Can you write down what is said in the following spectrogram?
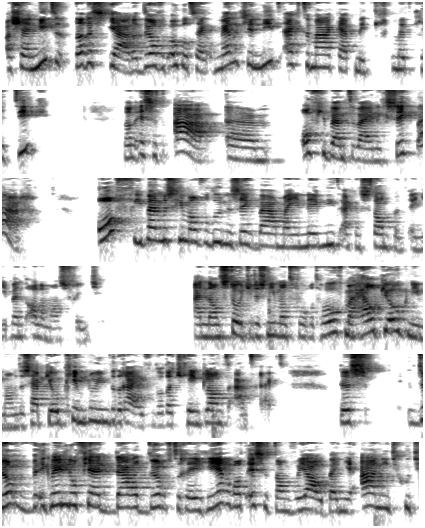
als jij niet, dat is, ja, dat durf ik ook wel te zeggen. Op het moment dat je niet echt te maken hebt met, met kritiek, dan is het A, um, of je bent te weinig zichtbaar. Of je bent misschien wel voldoende zichtbaar, maar je neemt niet echt een standpunt en je bent allemans vriendje. En dan stoot je dus niemand voor het hoofd, maar help je ook niemand. Dus heb je ook geen bloeiend bedrijf, doordat je geen klanten aantrekt. Dus ik weet niet of jij daarop durft te reageren. Wat is het dan voor jou? Ben je A niet goed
